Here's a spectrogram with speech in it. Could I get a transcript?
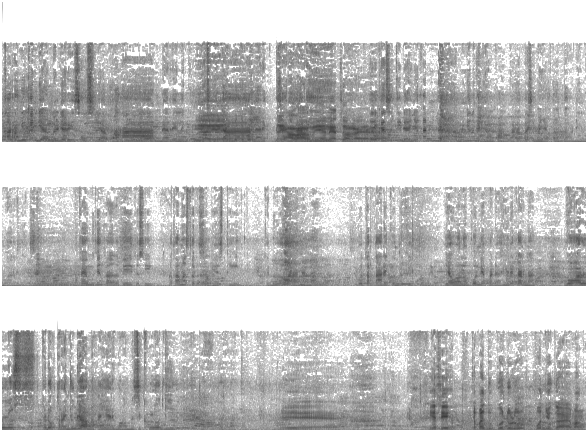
karena mungkin diambil dari sosial orang dari lingkungan Iya, iya, sekitar betul, betul. dari Dari alam ya, natural ya. jadi kan setidaknya kan memahaminya lebih gampang karena pasti banyak contoh di luar gitu Hmm. makanya mungkin salah satunya itu sih pertama terus sugesti kedua karena memang gue tertarik untuk itu ya walaupun ya pada akhirnya karena gue nggak lulus kedokteran juga makanya gue ngambil psikologi Iya. Iya sih. Tapi gue dulu pun juga emang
